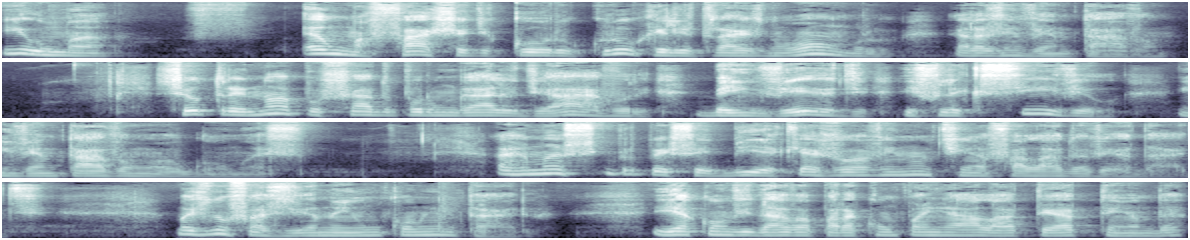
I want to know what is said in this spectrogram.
E uma é uma faixa de couro cru que ele traz no ombro? Elas inventavam. Seu trenó puxado por um galho de árvore, bem verde e flexível, inventavam algumas. A irmã sempre percebia que a jovem não tinha falado a verdade, mas não fazia nenhum comentário e a convidava para acompanhá-la até a tenda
